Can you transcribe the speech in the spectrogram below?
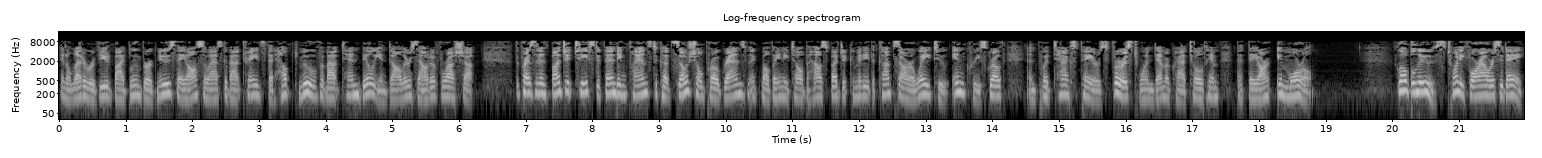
In a letter reviewed by Bloomberg News, they also ask about trades that helped move about $10 billion out of Russia. The president's budget chiefs defending plans to cut social programs. Mick Mulvaney told the House Budget Committee the cuts are a way to increase growth and put taxpayers first. One Democrat told him that they are immoral. Global news 24 hours a day,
